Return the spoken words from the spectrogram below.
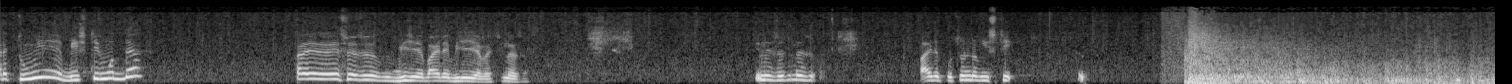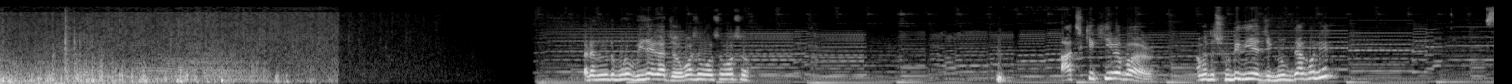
আরে তুমি বৃষ্টির মধ্যে? আরে এসো এসো, ভিজে, বাইরে ভিজে যাবে, চলে এসো। চলে এসো চলে এসো। বাইরে প্রচণ্ড বৃষ্টি। আরে তুমি তো পুরো ভিজে গেছো, বসো বসো বসো। আজকে কি ব্যাপার? আমি তো ছুটি দিয়েছি গ্রুপ দেখো নি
